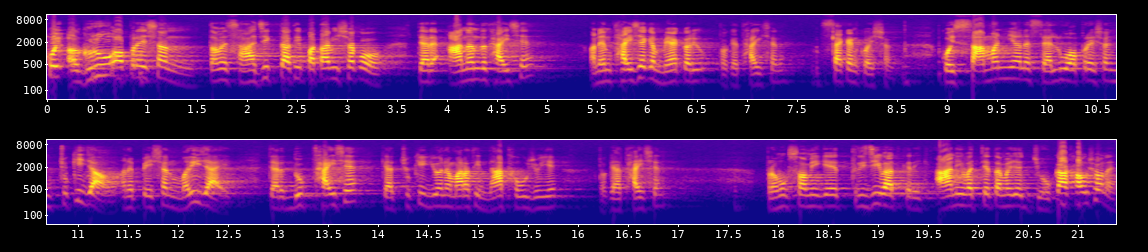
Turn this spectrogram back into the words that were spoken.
કોઈ અઘરું ઓપરેશન તમે સાહજિકતાથી પતાવી શકો, ત્યારે આનંદ થાય છે? અને એમ થાય છે કે મેં કર્યું? તો કે થાય છે ને? સેકન્ડ ક્વેશ્ચન કોઈ સામાન્ય અને સહેલું ઓપરેશન ચૂકી જાઓ અને પેશન્ટ મરી જાય, ત્યારે દુઃખ થાય છે કે આ ચૂકી ગયું અને મારાથી ના થવું જોઈએ? તો કે આ થાય છે ને? પ્રમુખ સ્વામી કે ત્રીજી વાત કરી, આની વચ્ચે તમે જે જોકા ખાવ છો ને,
